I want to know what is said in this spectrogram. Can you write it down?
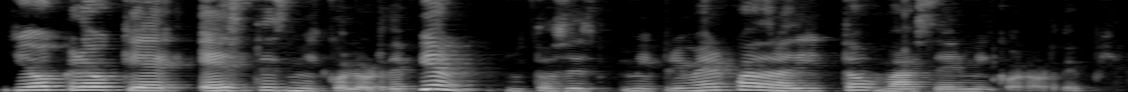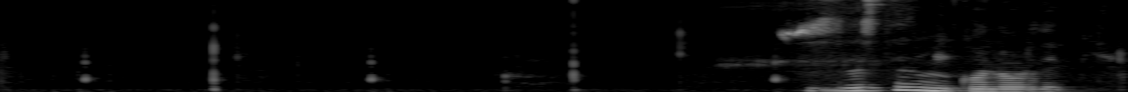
Yo creo que este es mi color de piel. Entonces, mi primer cuadradito va a ser mi color de piel. Este es mi color de piel.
